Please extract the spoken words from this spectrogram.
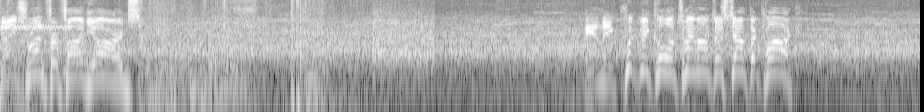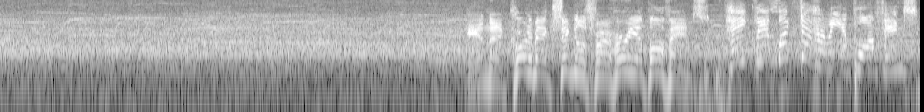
Nice run for five yards. And they quickly call a timeout to stop the clock. And the quarterback signals for a hurry-up offense. Hey, Grim, what's the hurry-up offense?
